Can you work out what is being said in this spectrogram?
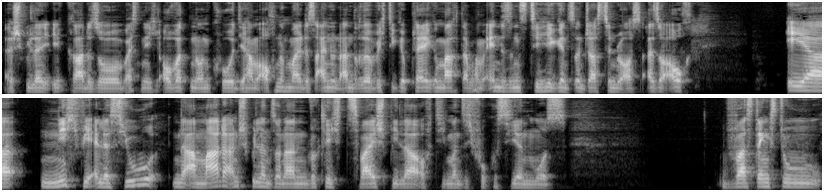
äh, Spieler, gerade so, weiß nicht, Overton und Co., die haben auch nochmal das ein und andere wichtige Play gemacht, aber am Ende sind es T. Higgins und Justin Ross. Also auch eher nicht wie LSU eine Armada an Spielern, sondern wirklich zwei Spieler, auf die man sich fokussieren muss. Was denkst du,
